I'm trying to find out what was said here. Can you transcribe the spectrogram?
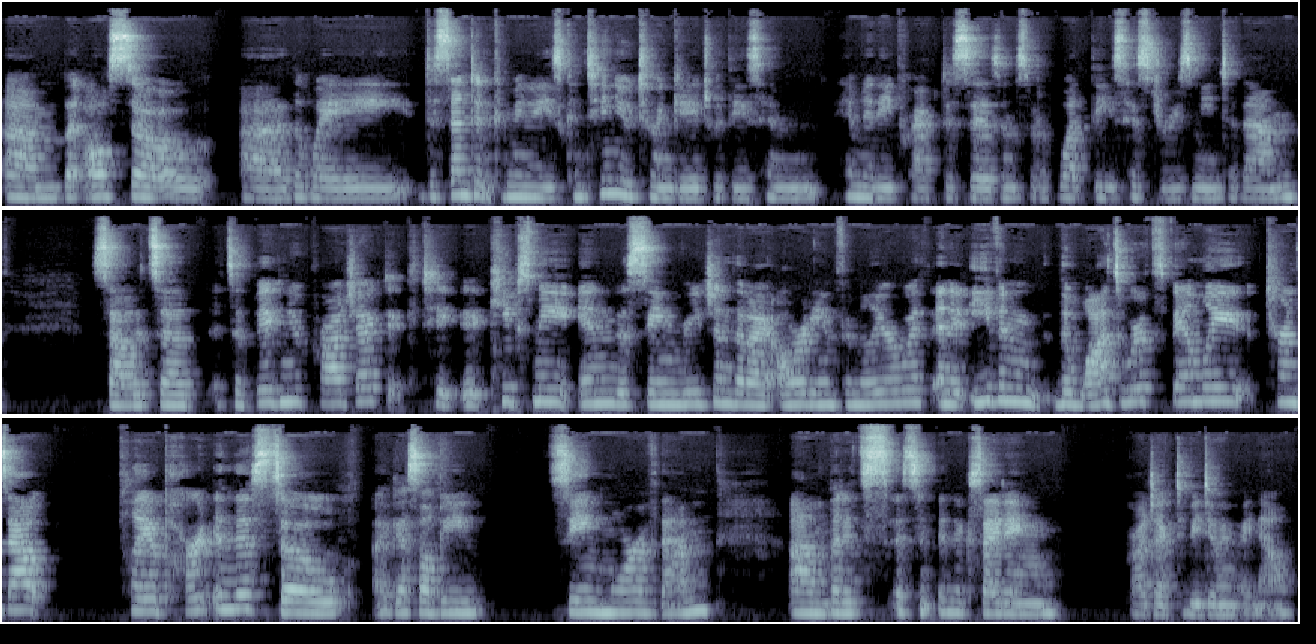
um, but also uh, the way descendant communities continue to engage with these hymn, hymnody practices and sort of what these histories mean to them. So it's a it's a big new project. It, it keeps me in the same region that I already am familiar with, and it even the Wadsworth's family turns out play a part in this. So I guess I'll be seeing more of them. Um, but it's it's an exciting project to be doing right now.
